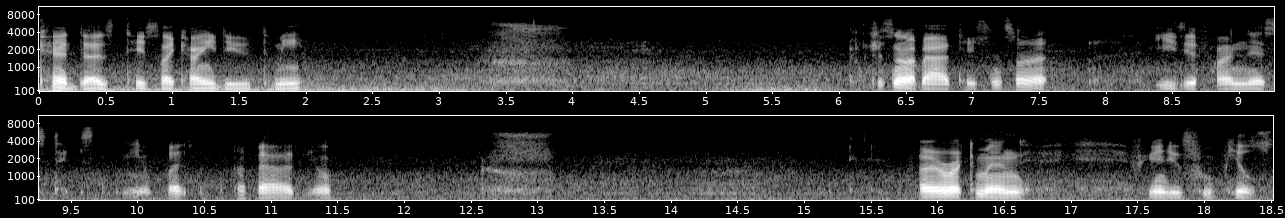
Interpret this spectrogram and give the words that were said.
kind of does taste like honeydew to me. It's not bad tasting. It's not easy to find this taste, you know, but not bad, you know. I recommend if you're gonna do fruit peels,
